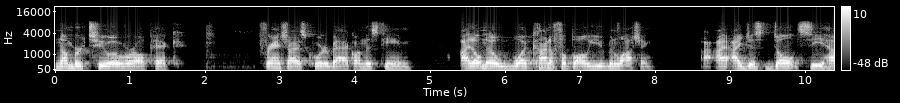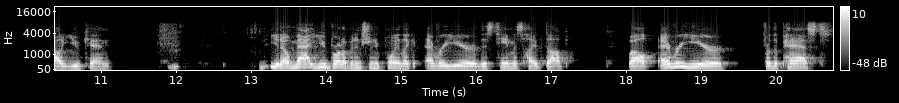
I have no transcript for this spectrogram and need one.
number two overall pick franchise quarterback on this team, I don't know what kind of football you've been watching. I, I- just don't see how you can. You know, Matt, you brought up an interesting point. Like every year, this team is hyped up. Well, every year for the past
